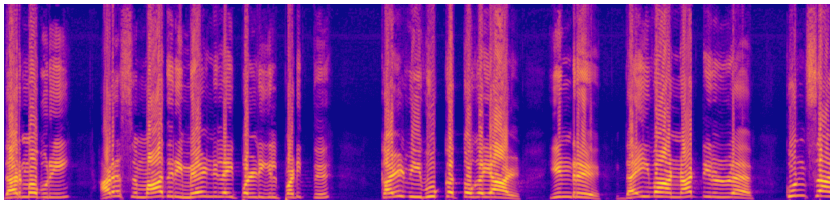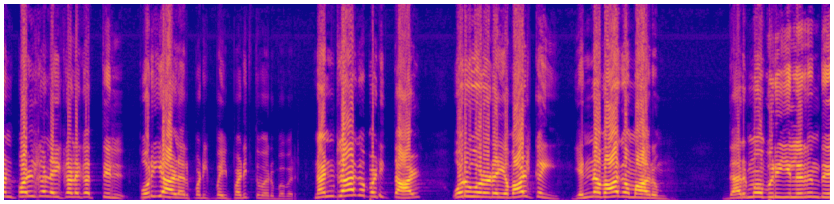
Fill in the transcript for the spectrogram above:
தர்மபுரி அரசு மாதிரி மேல்நிலைப் பள்ளியில் படித்து கல்வி ஊக்கத்தொகையால் இன்று தைவான் நாட்டிலுள்ள குன்சான் பல்கலைக்கழகத்தில் பொறியாளர் படிப்பை படித்து வருபவர். நன்றாக படித்தால் ஒருவருடைய வாழ்க்கை என்னவாக மாறும்? தர்மபுரியிலிருந்து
